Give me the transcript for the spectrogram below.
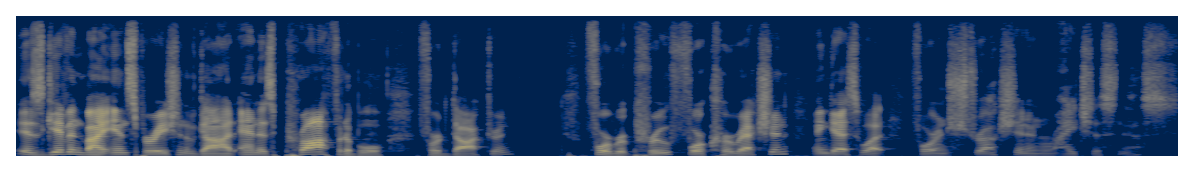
is given by inspiration of God and is profitable for doctrine, for reproof, for correction, and guess what? For instruction in righteousness.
